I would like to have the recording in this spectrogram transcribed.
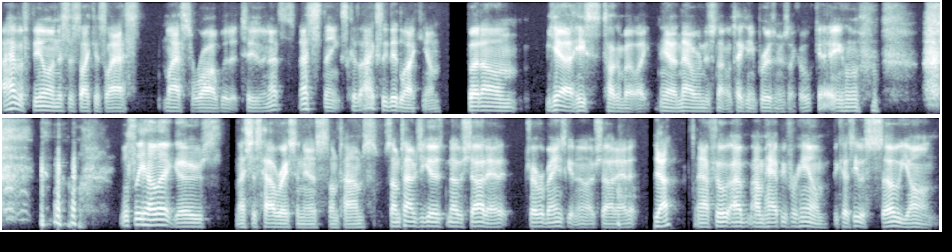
I have a feeling this is like his last last hurrah with it too, and that's that stinks because I actually did like him. But um, yeah, he's talking about like yeah, now we're just not gonna take any prisoners. Like okay, well, we'll see how that goes. That's just how racing is sometimes. Sometimes you get another shot at it. Trevor Bayne's getting another shot at it. yeah, And I feel I'm, I'm happy for him because he was so young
